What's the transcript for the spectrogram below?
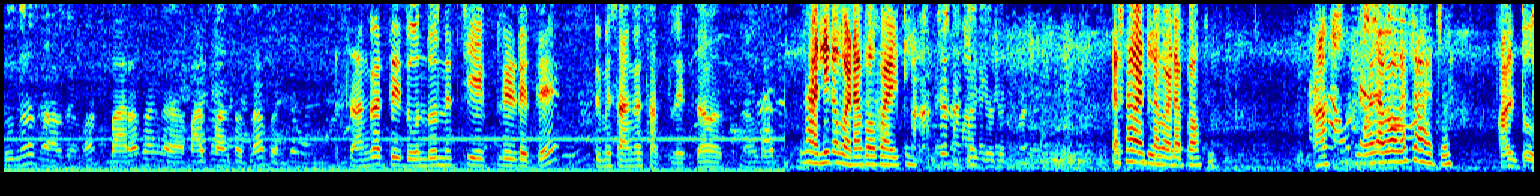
दोनच खाणार तुम्ही पण? बारा सांगा. पाच माणसं आहेत ना आपण? सांगा ते दोन दोन ची एक प्लेट येते. तुम्ही सांगा सात प्लेट झाली का वडापाव पार्टी? कसा वाटला वडापाव? वडापाव कसा वाटला? फालतू.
